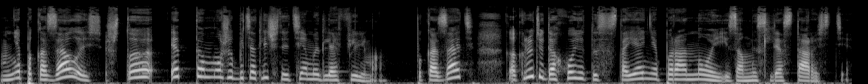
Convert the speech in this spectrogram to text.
Мне показалось, что это может быть отличной темой для фильма. Показать, как люди доходят до состояния паранойи из-за мысли о старости.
